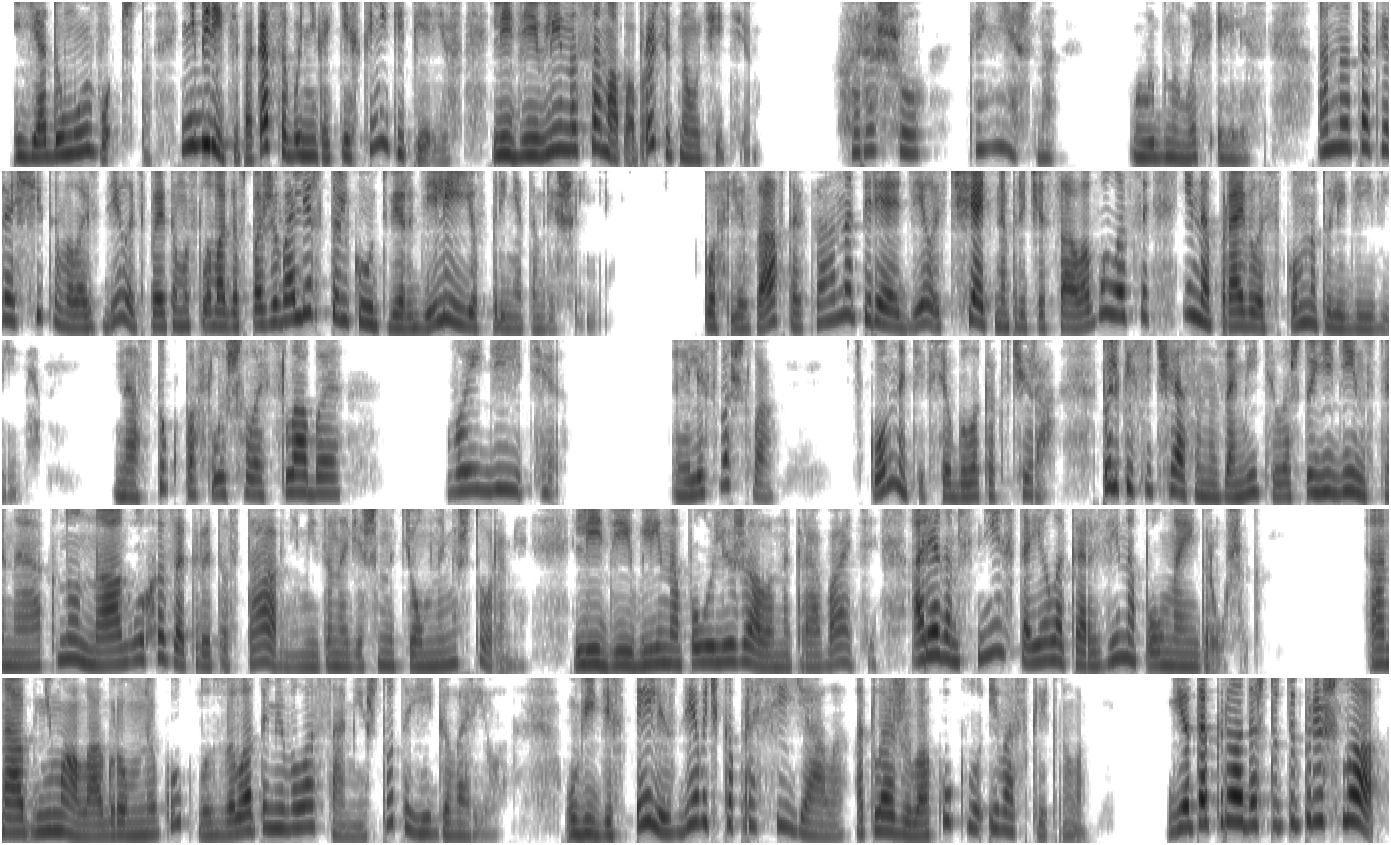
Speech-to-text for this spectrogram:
я думаю вот что. Не берите пока с собой никаких книг и перьев. Лидия Евлина сама попросит научить ее. Хорошо, конечно, улыбнулась Элис. Она так и рассчитывала сделать, поэтому слова госпожи Валерс только утвердили ее в принятом решении. После завтрака она переоделась, тщательно причесала волосы и направилась в комнату Лидии Евлины. На стук послышалось слабое «Войдите». Элис вошла. В комнате все было как вчера. Только сейчас она заметила, что единственное окно наглухо закрыто ставнями и занавешено темными шторами. Лидия Евлина полулежала на кровати, а рядом с ней стояла корзина, полная игрушек. Она обнимала огромную куклу с золотыми волосами и что-то ей говорила. Увидев Элис, девочка просияла, отложила куклу и воскликнула. «Я так рада, что ты пришла!»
